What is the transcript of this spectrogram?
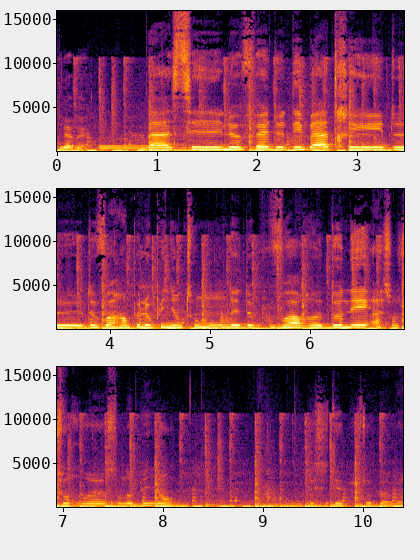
qu'il avait? Bah, c'est le fait de débattre et de, de voir un peu l'opinion de tout le monde et de pouvoir euh, donner à son tour euh, son opinion. Et c'était plutôt pas mal.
